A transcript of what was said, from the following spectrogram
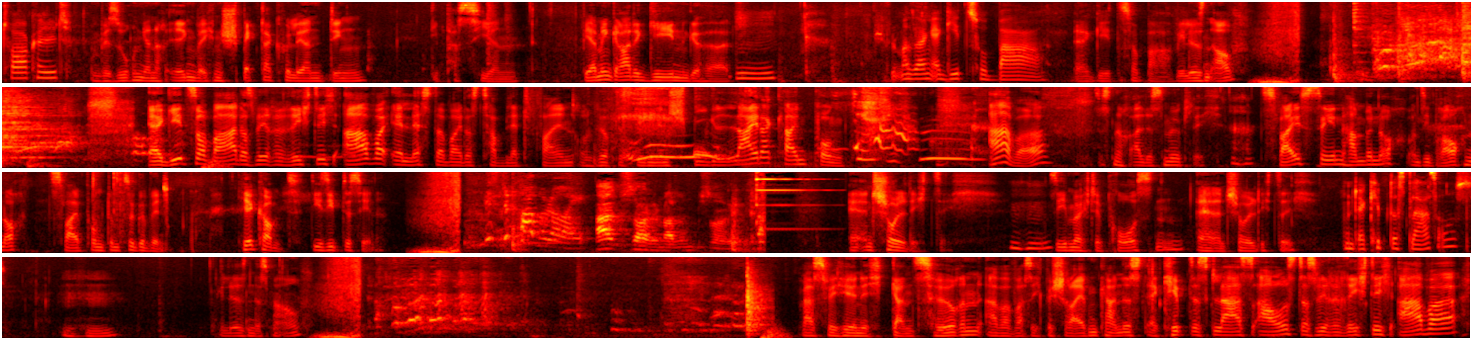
torkelt. Und wir suchen ja nach irgendwelchen spektakulären Dingen, die passieren. Wir haben ihn gerade gehen gehört. Mhm. Ich würde mal sagen, er geht zur Bar. Er geht zur Bar. Wir lösen auf. Er geht zur Bar, das wäre richtig, aber er lässt dabei das Tablett fallen und wirft es gegen den Spiegel. Leider kein Punkt. Aber es ist noch alles möglich. Aha. Zwei Szenen haben wir noch und sie brauchen noch zwei Punkte, um zu gewinnen. Hier kommt die siebte Szene. Mr. Pomeroy. I'm sorry, madam, sorry. Er entschuldigt sich. Mhm. Sie möchte prosten. Er entschuldigt sich. Und er kippt das Glas aus. Mhm. Wir lösen das mal auf. Was wir hier nicht ganz hören, aber was ich beschreiben kann, ist, er kippt das Glas aus, das wäre richtig, aber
